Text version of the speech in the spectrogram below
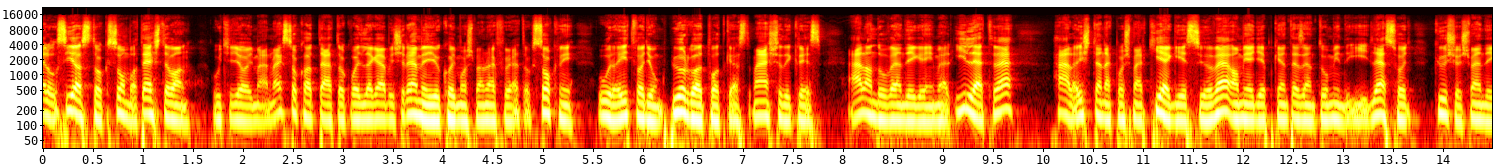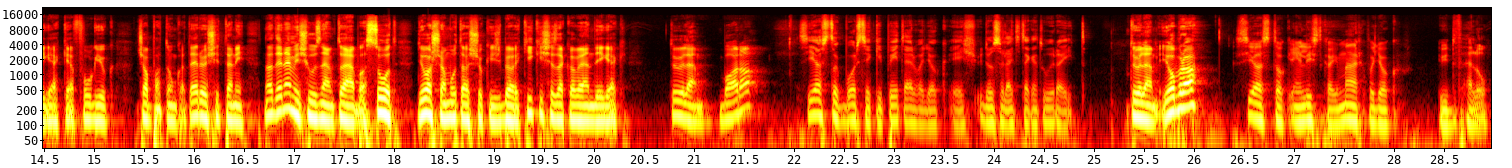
Hello, sziasztok! Szombat este van, úgyhogy ahogy már megszokhattátok, vagy legalábbis reméljük, hogy most már meg fogjátok szokni, újra itt vagyunk, Pure Gold Podcast második rész állandó vendégeimmel, illetve hála Istennek most már kiegészülve, ami egyébként ezentúl mindig így lesz, hogy külsős vendégekkel fogjuk csapatunkat erősíteni. Na de nem is húznám tovább a szót, gyorsan mutassuk is be, hogy kik is ezek a vendégek. Tőlem balra, Sziasztok, Borszéki Péter vagyok, és üdvözöllek titeket újra itt. tőlem jobbra, Sziasztok, én Lisztkai Márk vagyok. Üdv, hello.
